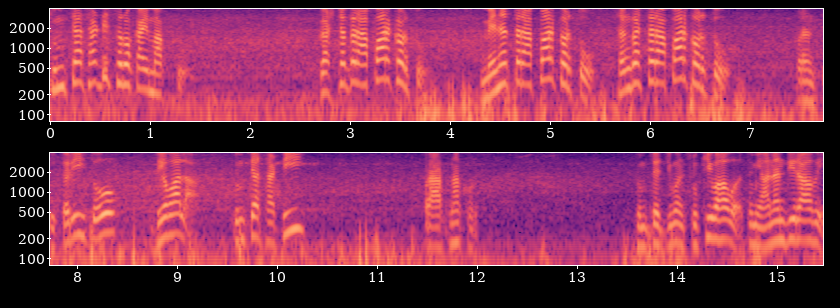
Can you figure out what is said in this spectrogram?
तुमच्यासाठी सर्व काही मागतो. कष्ट तर अपार करतो मेहनत तर अपार करतो संघर्ष तर अपार करतो परंतु तरीही तो देवाला तुमच्यासाठी प्रार्थना करतो. तुमचं जीवन सुखी व्हावं तुम्ही आनंदी राहावे.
